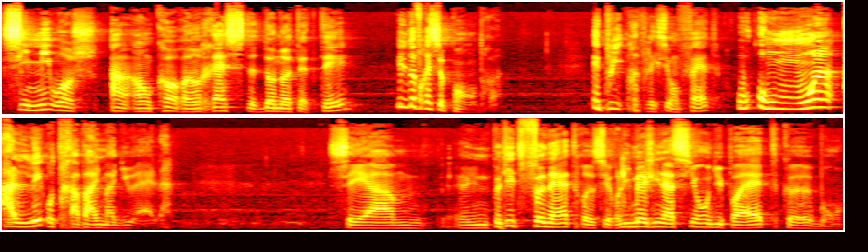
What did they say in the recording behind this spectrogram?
Si Miłosz a encore un reste d'honnêteté, il devrait se pendre. Et puis, réflexion faite, ou au moins aller au travail manuel. C'est euh, une petite fenêtre sur l'imagination du poète que, bon,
